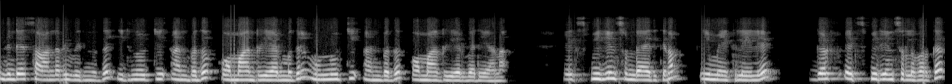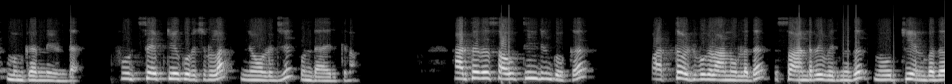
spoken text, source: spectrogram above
ഇതിന്റെ സാലറി വരുന്നത് ഇരുന്നൂറ്റി അൻപത് ഒമാൻ റിയാൽ മുതൽ മുന്നൂറ്റി അൻപത് ഒമാൻ റിയാൽ വരെയാണ്. എക്സ്പീരിയൻസ് ഉണ്ടായിരിക്കണം. ഈ മേഖലയിലെ ഗൾഫ് എക്സ്പീരിയൻസ് ഉള്ളവർക്ക് മുൻഗണനയുണ്ട്. ഫുഡ് സേഫ്റ്റിയെ കുറിച്ചുള്ള നോളജ് ഉണ്ടായിരിക്കണം. അടുത്തത് സൗത്ത് ഇന്ത്യൻ കുക്ക് പത്ത് ഒഴിവുകളാണുള്ളത്. സാലറി വരുന്നത് നൂറ്റി എൺപത്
